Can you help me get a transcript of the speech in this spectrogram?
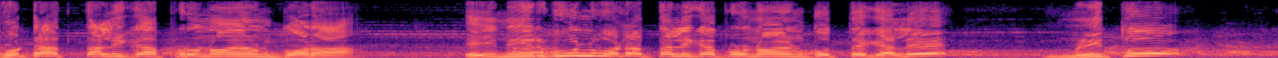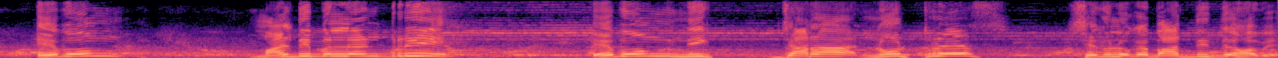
ভোটার তালিকা প্রণয়ন করা। এই নির্ভুল ভোটার তালিকা প্রণয়ন করতে গেলে মৃত এবং মাল্টিপল এন্ট্রি এবং যারা নো ট্রেস সেগুলোকে বাদ দিতে হবে।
